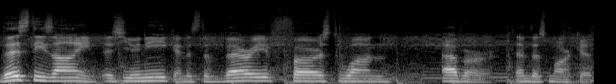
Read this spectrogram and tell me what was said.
This design is unique and it's the very first one ever in this market.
